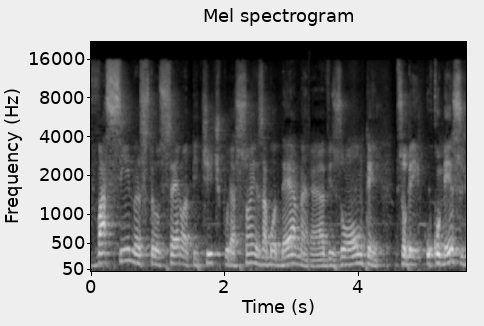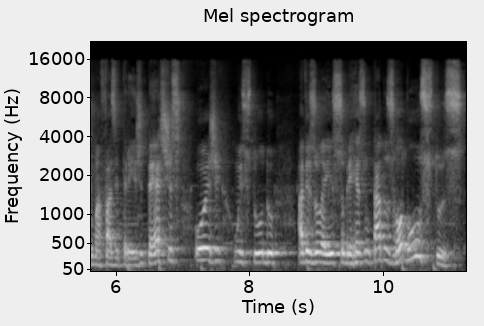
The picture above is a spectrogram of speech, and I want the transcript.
vacinas trouxeram apetite por ações. A Moderna eh, avisou ontem sobre o começo de uma fase 3 de testes. Hoje um estudo avisou aí sobre resultados robustos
